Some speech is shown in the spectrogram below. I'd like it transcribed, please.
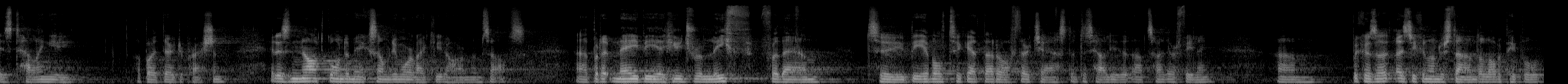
is telling you about their depression. It is not going to make somebody more likely to harm themselves, uh, but it may be a huge relief for them to be able to get that off their chest and to tell you that that's how they're feeling. Um, because, uh, as you can understand, a lot of people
